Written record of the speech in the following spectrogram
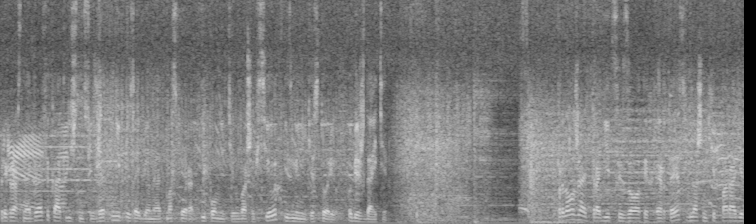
Прекрасная графика, отличный сюжет и непревзойденная атмосфера. И помните, в ваших силах изменить историю. Побеждайте! Продолжает традиции золотых РТС в нашем хит-параде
